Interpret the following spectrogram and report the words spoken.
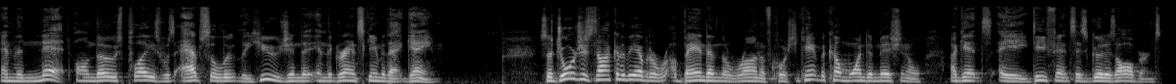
and the net on those plays was absolutely huge in the in the grand scheme of that game. So Georgia's not going to be able to abandon the run, of course. You can't become one dimensional against a defense as good as Auburn's.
